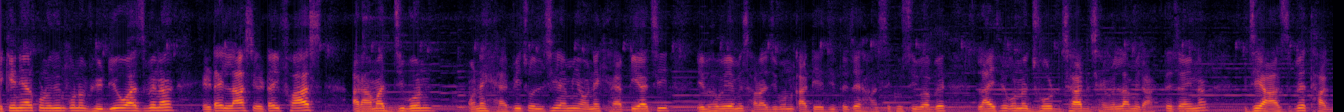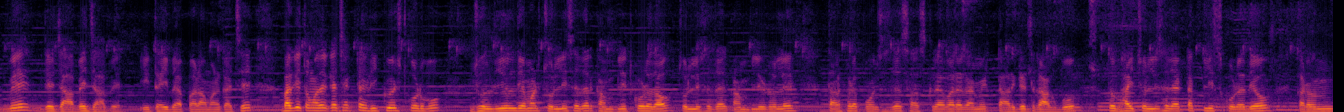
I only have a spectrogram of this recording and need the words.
একে নিয়ে আর কোনোদিন কোনো ভিডিও আসবে না। এটাই লাস্ট এটাই ফার্স্ট আর আমার জীবন অনেক হ্যাপি চলছি, আমি অনেক হ্যাপি আছি। এভাবেই আমি সারা জীবন কাটিয়ে দিতে চাই হাসি খুশিভাবে লাইফে কোনো ঝোট ঝাট ঝামেলা আমি রাখতে চাই না। যে আসবে, থাকবে, যে যাবে যাবে। এটাই ব্যাপার আমার কাছে। বাকি তোমাদের কাছে একটা রিকোয়েস্ট করব। জলদি জলদি আমার চল্লিশ হাজার কমপ্লিট করে দাও। চল্লিশ হাজার কমপ্লিট হলে তারপরে পঞ্চাশ হাজার সাবস্ক্রাইবারের আমি টার্গেট রাখব। তো ভাই, চল্লিশ হাজারটা প্লিজ করে দিও। কারণ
